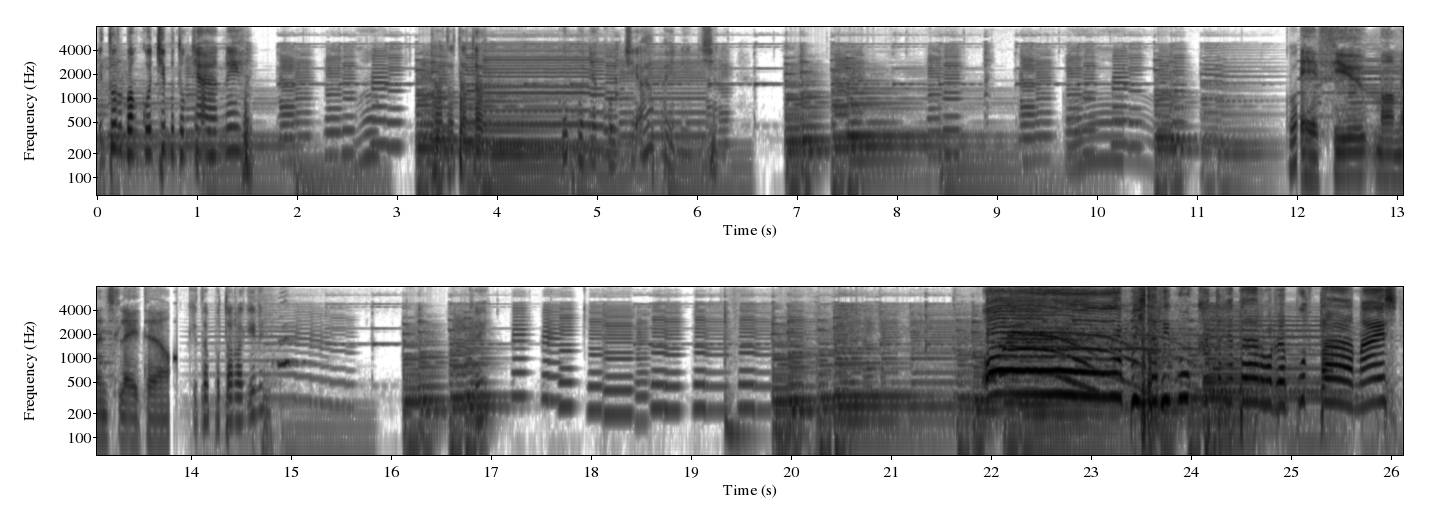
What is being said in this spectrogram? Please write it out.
Itu lubang kunci bentuknya aneh. Oh, tar, tar, tar, tar. Gue punya kunci apa ini di sini? Oh. A few moments later. Kita putar lagi nih. Oke. Oh, bisa dibuka ternyata roda putar. Nice.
